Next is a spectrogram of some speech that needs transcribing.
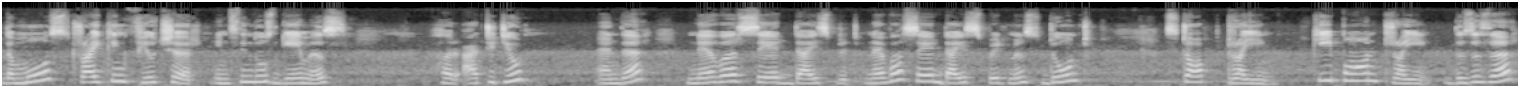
The most striking feature in Sindhu's game is her attitude and the never say die spirit. Never say die spirit means don't stop trying. Keep on trying. This is a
